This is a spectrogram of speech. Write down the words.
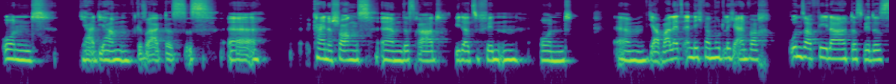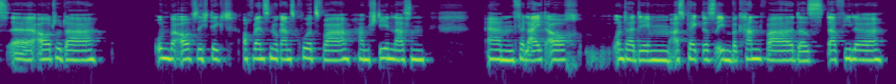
und ja, die haben gesagt, das ist, äh, keine Chance, ähm, das Rad wiederzufinden. Und ähm, ja, war letztendlich vermutlich einfach unser Fehler, dass wir das äh, Auto da unbeaufsichtigt, auch wenn es nur ganz kurz war, haben stehen lassen. Ähm, vielleicht auch unter dem Aspekt, dass eben bekannt war, dass da viele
